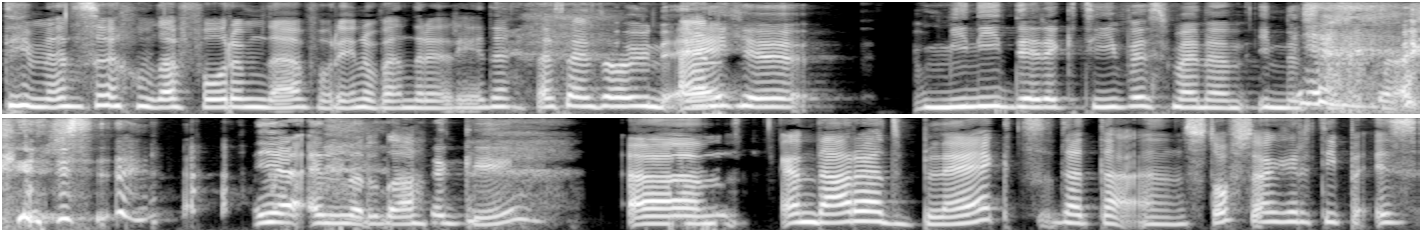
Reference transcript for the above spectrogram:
die mensen op dat forum dat voor een of andere reden. Dat zijn zo hun En- eigen mini-directives, maar dan in de stofzuigers. Ja, inderdaad. oké. Ehm, en daaruit blijkt dat dat een stofzuigertype is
